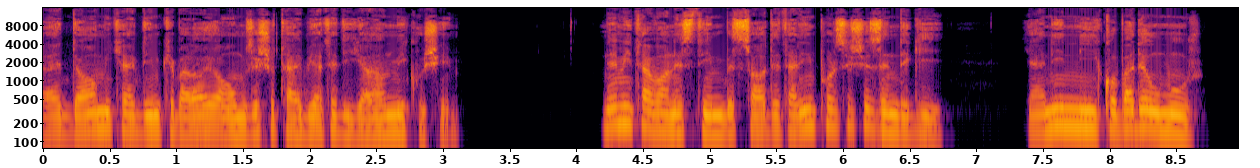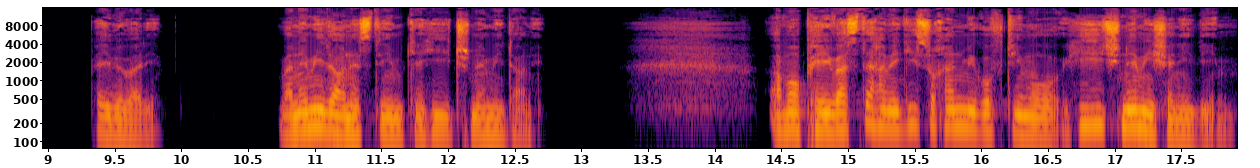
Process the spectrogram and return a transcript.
و ادعا می کردیم که برای آموزش و تربیت دیگران می کوشیم. نمی توانستیم به ساده ترین پرسش زندگی یعنی نیک و بد امور پی ببریم و نمی‌دانستیم که هیچ نمی‌دانیم. اما پیوسته همگی سخن می گفتیم و هیچ نمی شنیدیم.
